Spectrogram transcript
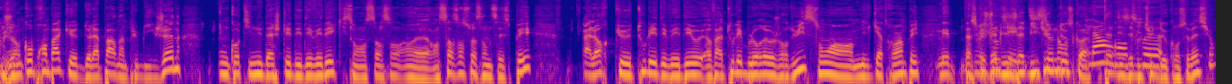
Je ne comprends pas que de la part d'un public jeune, on continue d'acheter des DVD qui sont en, 500, euh, en 576p, alors que tous les DVD, enfin tous les Blu-ray aujourd'hui sont en 1080p. Mais parce que Je trouve des habitudes de, quoi. Là, on t'as des rentre- habitudes de consommation.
